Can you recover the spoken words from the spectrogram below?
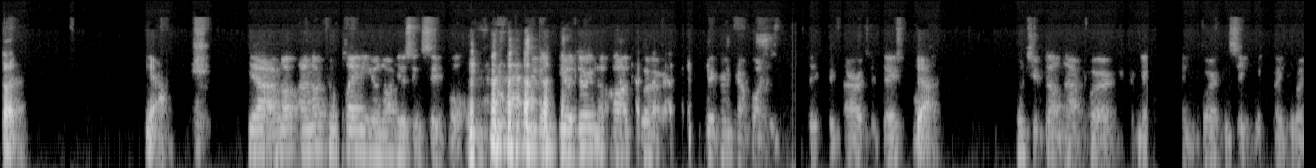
but yeah. Yeah i'm not i'm not complaining you're not using sql you're, you're, doing the hard work figuring out what is the declarative data yeah. Once you've done that work you can work in sql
